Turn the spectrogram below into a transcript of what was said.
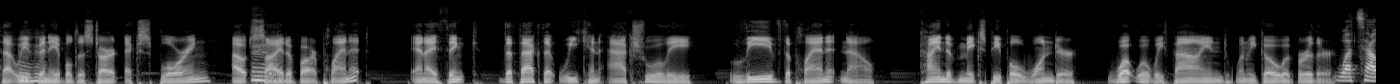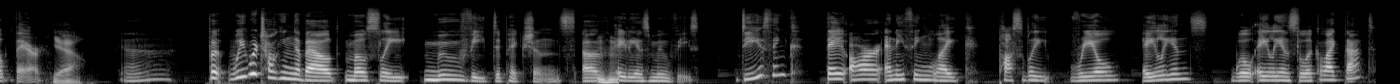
that we've mm-hmm. been able to start exploring outside mm. of our planet. And I think the fact that we can actually leave the planet now kind of makes people wonder what will we find when we go further. What's out there? Yeah. Ah. But we were talking about mostly movie depictions of aliens movies. Do you think they are anything like possibly real aliens? Will aliens look like that?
